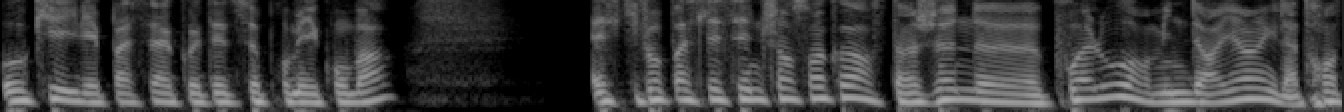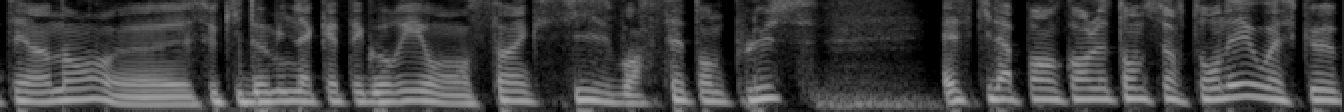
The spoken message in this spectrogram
Ok, il est passé à côté de ce premier combat. Est-ce qu'il ne faut pas se laisser une chance encore? C'est un jeune euh, poids lourd, mine de rien. Il a 31 ans. Euh, ceux qui dominent la catégorie ont 5, 6, voire 7 ans de plus. Est-ce qu'il n'a pas encore le temps de se retourner ou est-ce que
